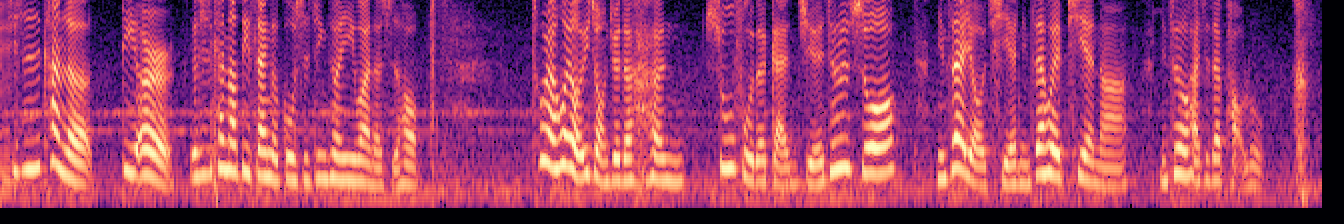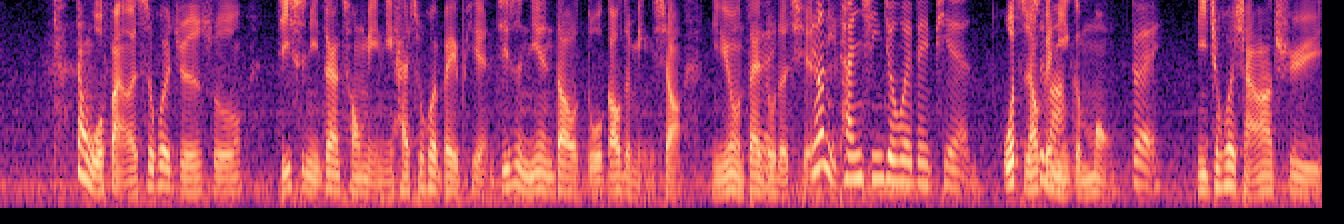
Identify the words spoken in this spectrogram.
嗯其实看了第二，尤其是看到第三个故事惊吞意外的时候，突然会有一种觉得很舒服的感觉，就是说你再有钱，你再会骗啊，你最后还是在跑路。但我反而是会觉得说，即使你再聪明，你还是会被骗；即使你念到多高的名校，你拥有再多的钱，只要你贪心就会被骗。我只要给你一个梦，对，你就会想要去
